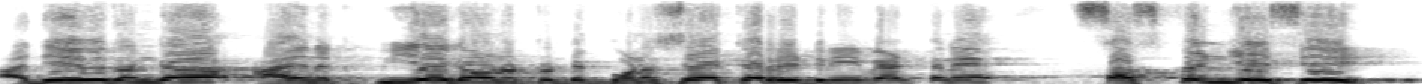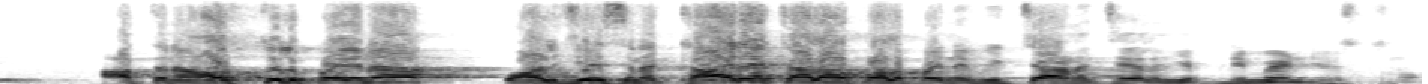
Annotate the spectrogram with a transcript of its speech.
అదేవిధంగా ఆయనకు పిఏగా ఉన్నటువంటి గుణశేఖర్ రెడ్డిని వెంటనే సస్పెండ్ చేసి అతని ఆస్తులపైన వాళ్ళు చేసిన కార్యకలాపాలపైన విచారణ చేయాలని చెప్పి డిమాండ్ చేస్తున్నాం.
